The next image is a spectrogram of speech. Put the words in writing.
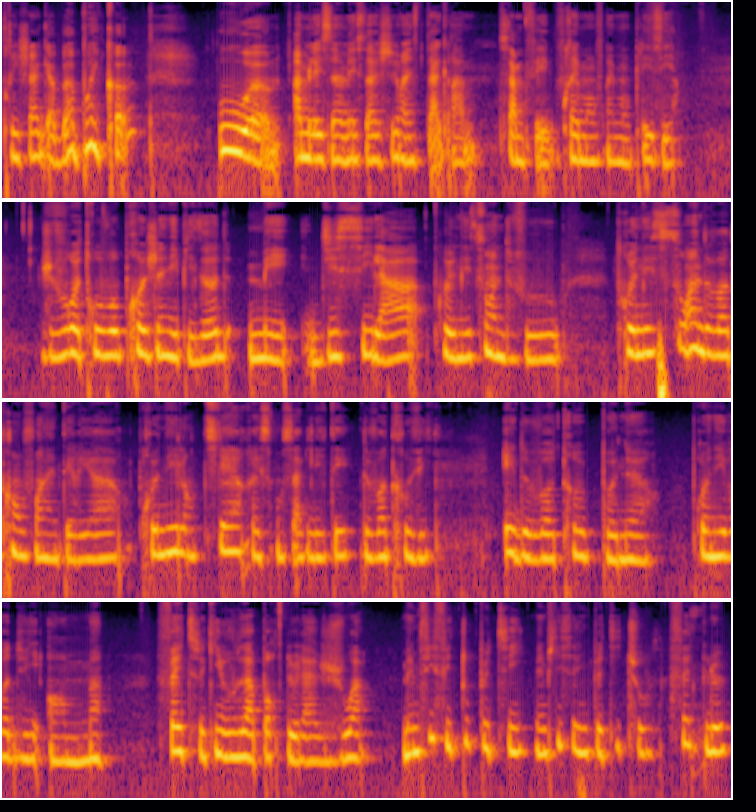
trishagaba.com ou euh, à me laisser un message sur Instagram. Ça me fait vraiment, vraiment plaisir. Je vous retrouve au prochain épisode, mais d'ici là, prenez soin de vous, prenez soin de votre enfant intérieur, prenez l'entière responsabilité de votre vie et de votre bonheur. Prenez votre vie en main. Faites ce qui vous apporte de la joie. Même si c'est tout petit, même si c'est une petite chose, faites-le.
